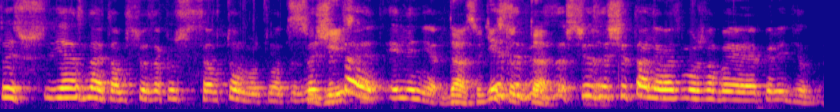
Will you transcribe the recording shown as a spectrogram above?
То есть, я знаю, там все заключится в том, вот, вот Судейство. засчитают или нет. Да, судейство, Если бы да. все засчитали, возможно, бы я опередил бы.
